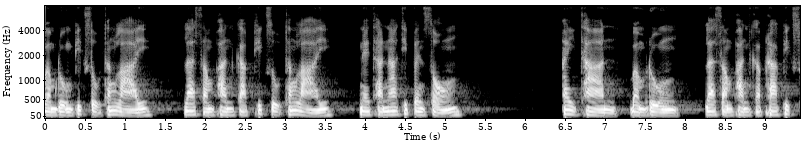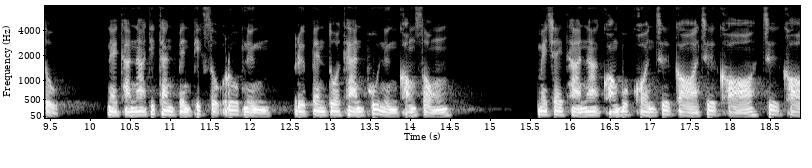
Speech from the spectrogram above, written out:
บำรุงภิกษุทั้งหลาย และสัมพันธ์กับภิกษุทั้งหลาย ในฐานะที่เป็นสงฆ์ให้ทาน บำรุง และสัมพันธ์กับพระภิกษุ ในฐานะที่ท่านเป็นภิกษุรูปหนึ่ง หรือเป็นตัวแทนผู้หนึ่งของสงฆ์ไม่ใช่ฐานะของบุคคลชื่อกอชื่อขอ ชื่อคอ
